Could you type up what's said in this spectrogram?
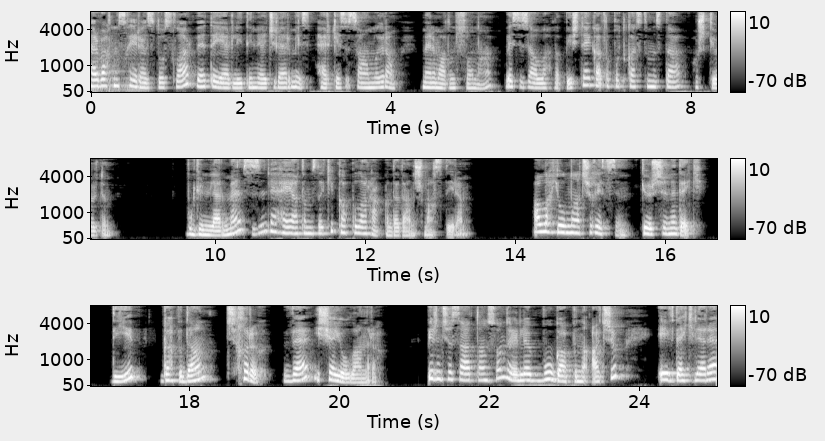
Hər vaxtınız xeyir əziz dostlar və dəyərli dinləyicilərimiz. Hər kəsi salamlayıram. Mənim adım Sona və sizi Allahla 5 dəqiqə adlı podkastımızda xoş gördüm. Bu günlər mən sizinlə həyatımızdakı qapılar haqqında danışmaq istəyirəm. Allah yolunu açıq etsin. Görüşənədək deyib qapıdan çıxırıq və işə yollanırıq. Bir neçə saatdan sonra elə bu qapını açıb evdəkilərə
